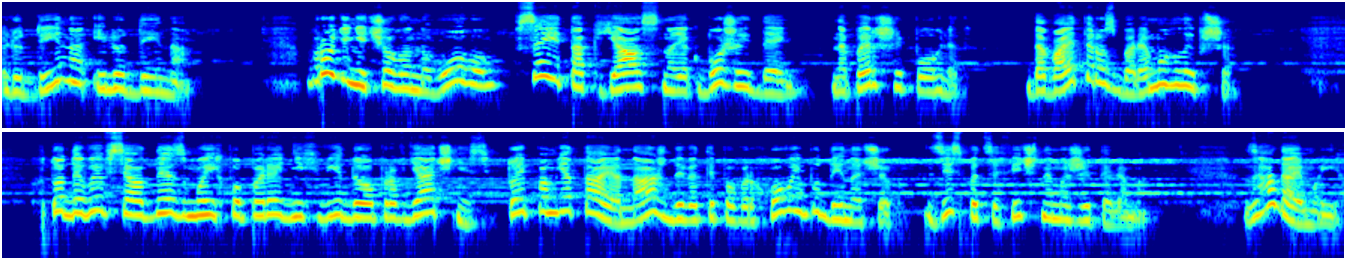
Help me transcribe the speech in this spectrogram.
людина і людина. Вроді нічого нового, все і так ясно, як Божий день, на перший погляд. Давайте розберемо глибше. Хто дивився одне з моїх попередніх відео про вдячність, той пам'ятає наш дев'ятиповерховий будиночок зі специфічними жителями. Згадаймо їх.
